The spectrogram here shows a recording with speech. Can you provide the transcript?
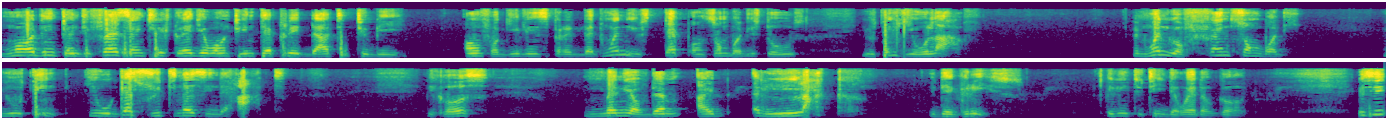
modern 21st century clergy want to interpret that to be unforgiving spirit. But when you step on somebody's toes, you think he will laugh. And when you offend somebody, you think he will get sweetness in the heart. Because many of them I lack the grace even to teach the word of God. You see,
